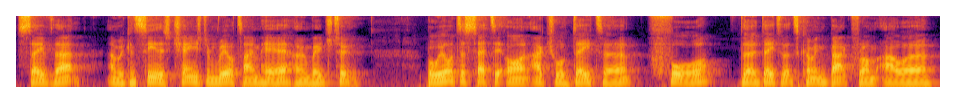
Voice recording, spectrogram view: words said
save that, and we can see this changed in real time here, homepage 2. But we want to set it on actual data for the data that's coming back from our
